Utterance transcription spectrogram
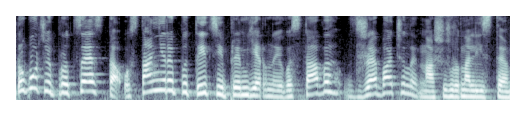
Робочий процес та останні репетиції прем'єрної вистави вже бачили наші журналісти.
